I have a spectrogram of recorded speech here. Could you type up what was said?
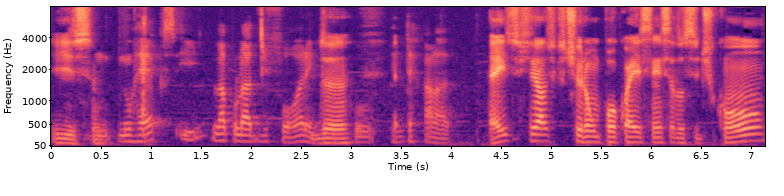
Isso. No Rex e lá pro lado de fora, então ficou intercalado. É isso que eu acho que tirou um pouco a essência do sitcom.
